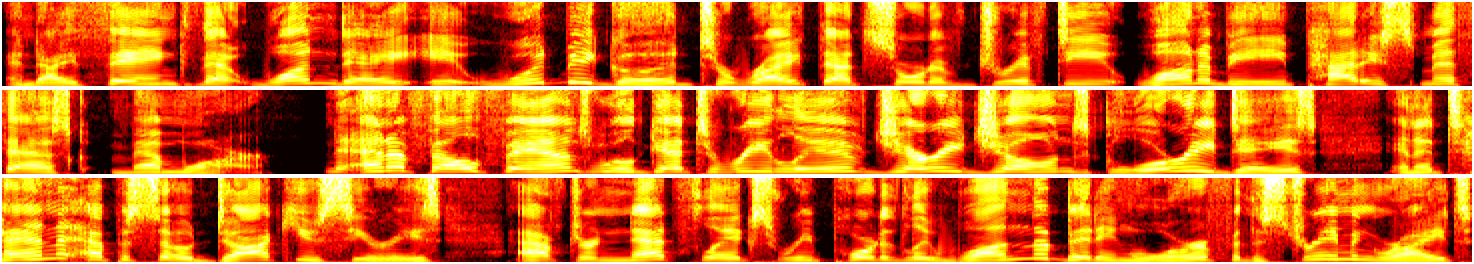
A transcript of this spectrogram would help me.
And I think that one day it would be good to write that sort of drifty, wannabe, Patti Smith esque memoir. NFL fans will get to relive Jerry Jones' glory days in a 10 episode docu-series after Netflix reportedly won the bidding war for the streaming rights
